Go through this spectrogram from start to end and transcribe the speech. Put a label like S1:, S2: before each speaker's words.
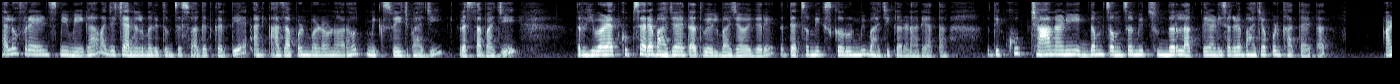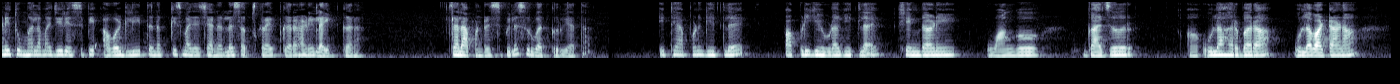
S1: Hello friends मी मेघा. माझ्या चॅनलमध्ये तुमचं स्वागत करते आहे आणि आज आपण बनवणार आहोत मिक्स व्हेज भाजी रस्सा भाजी. तर हिवाळ्यात खूप साऱ्या भाज्या येतात वेलभाज्या वगैरे. तर त्याचं मिक्स करून मी भाजी करणार आहे आता. तर ती खूप छान आणि एकदम चमचमीत सुंदर लागते आणि सगळ्या भाज्या पण खाता येतात. आणि तुम्हाला माझी रेसिपी आवडली तर नक्कीच माझ्या चॅनलला सबस्क्राईब करा आणि लाईक करा. चला आपण रेसिपीला सुरुवात करूया आता. इथे आपण घेतलं आहे पापडी घेवडा घेतला आहे शेंगदाणे वांग गाजर ओला हरभरा ओला वाटाणा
